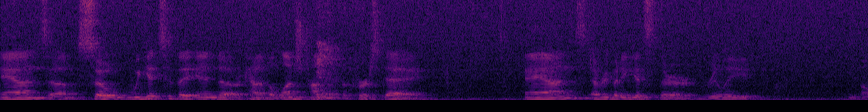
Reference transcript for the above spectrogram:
And um, so we get to the end, or kind of the lunchtime of the first day, and everybody gets their really you know,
